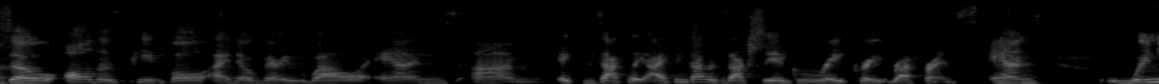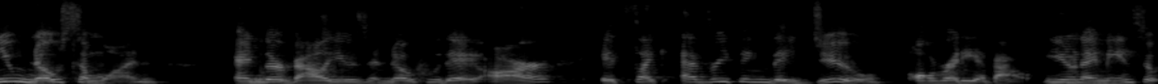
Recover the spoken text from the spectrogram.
Uh-huh. So all those people I know very well, and um, exactly, I think that was actually a great, great reference. Mm-hmm. And when you know someone and their values and know who they are, it's like everything they do already about. You know what I Mhm. mean? So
